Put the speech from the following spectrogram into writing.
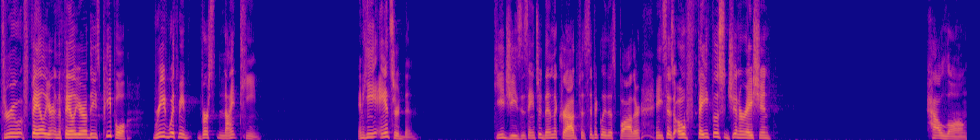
through failure and the failure of these people. Read with me verse 19. And he answered them. He, Jesus, answered them, the crowd, specifically this father. And he says, Oh, faithless generation, how long?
